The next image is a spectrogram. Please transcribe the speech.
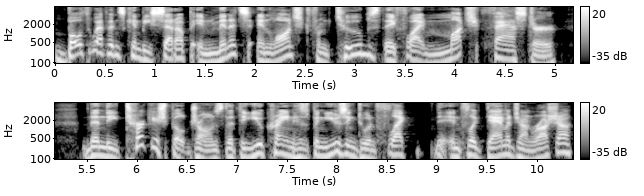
Both weapons can be set up in minutes and launched from tubes. They fly much faster than the Turkish built drones that the Ukraine has been using to inflict, inflict damage on Russia.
